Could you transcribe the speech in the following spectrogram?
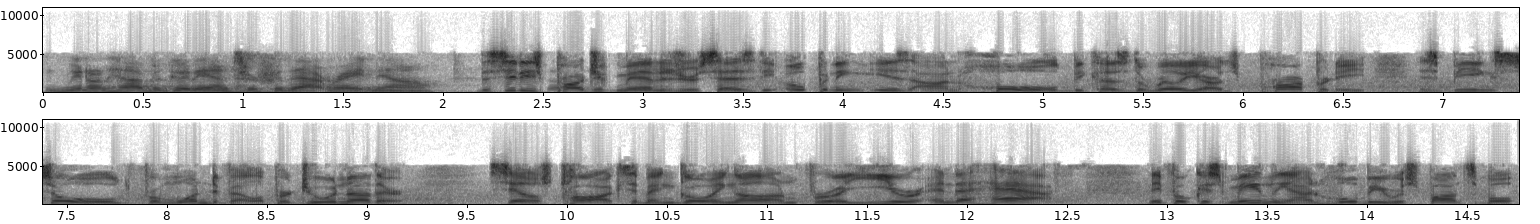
We don't have a good answer for that right now. The city's project manager says the opening is on hold because the rail yard's property is being sold from one developer to another. Sales talks have been going on for a year and a half. They focus mainly on who will be responsible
